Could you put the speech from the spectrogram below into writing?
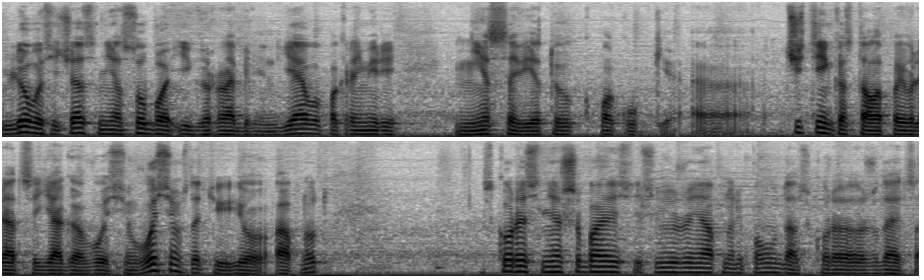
Лева сейчас не особо играбелен. Я его, по крайней мере, не советую к покупке. А, частенько стала появляться Яга 8.8, кстати, ее апнут. Скоро, если не ошибаюсь, если не уже не апнули, по-моему, да, скоро ожидается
